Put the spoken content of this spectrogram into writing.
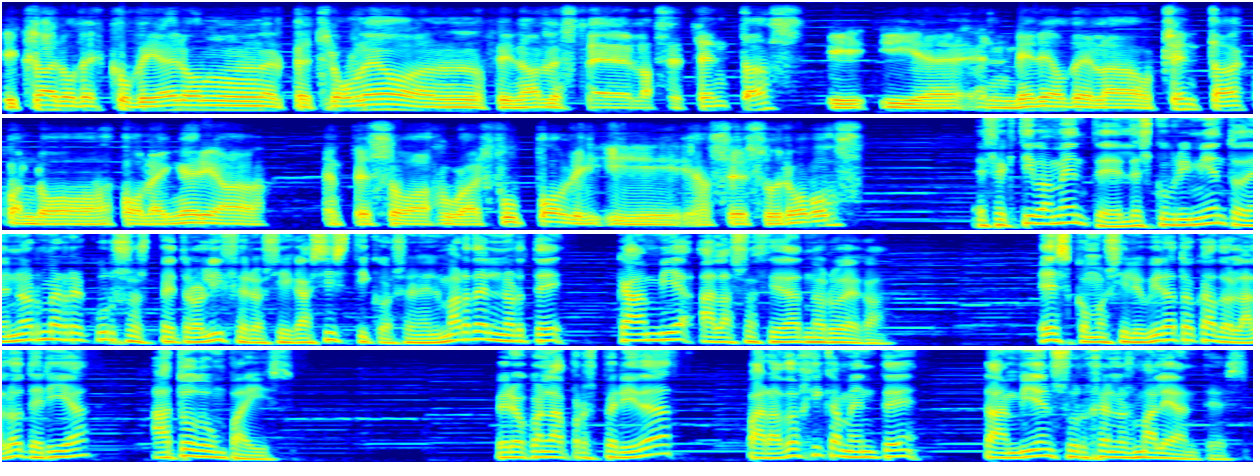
y claro, descubrieron el petróleo los finales de los 70 y, y, eh, en medio de los 80, cuando ya empezó a jugar fútbol y, y hacer sus robos, Efectivamente, el descubrimiento de enormes recursos petrolíferos y gasísticos en el Mar del Norte cambia a la sociedad noruega. Es como si le hubiera tocado la lotería a todo un país. Pero con la prosperidad, paradójicamente, también surgen los maleantes.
